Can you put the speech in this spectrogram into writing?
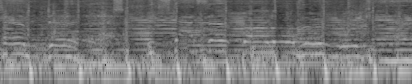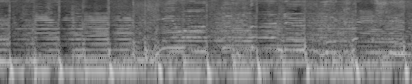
Time it does, it starts up all over again. He wants the thunder, the crashing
